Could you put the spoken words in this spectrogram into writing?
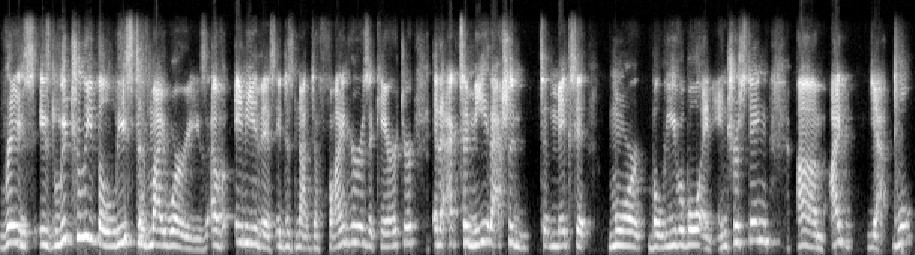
race is literally the least of my worries of any of this. It does not define her as a character. And to me, it actually makes it more believable and interesting. Um, I yeah, well,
